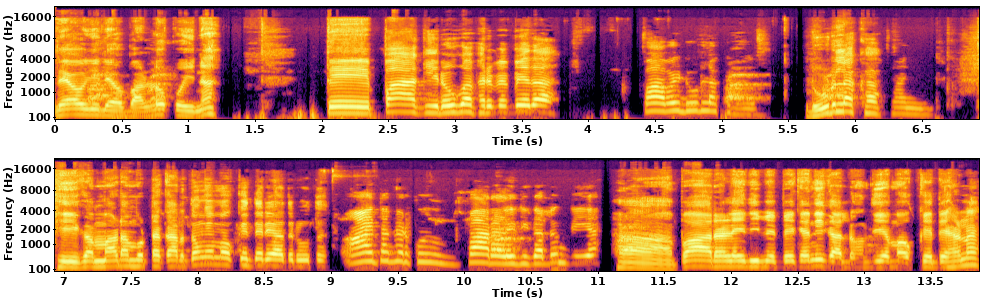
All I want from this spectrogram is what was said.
ਲਿਆਓ ਜੀ ਲਿਆਓ ਬੰਨ ਲਓ ਕੋਈ ਨਾ। ਤੇ ਭਾ ਕੀ ਰਹੂਗਾ ਫਿਰ ਬੇਬੇ ਦਾ? ਭਾ ਬਈ 2 ਲੱਖ ਰੁਪਏ। 2.5 ਲੱਖ ਹਾਂਜੀ। ਠੀਕ ਆ ਮਾੜਾ ਮੋਟਾ ਕਰ ਦੋਗੇ ਮੌਕੇ ਤੇ ਰਿਆਤ ਰੂਤ ਆਏ ਤਾਂ ਫਿਰ ਕੋਈ ਭਾਰ ਵਾਲੀ ਦੀ ਗੱਲ ਹੁੰਦੀ ਆ। ਹਾਂ ਭਾਰ ਵਾਲੇ ਦੀ ਬੇਬੇ ਕਹਿੰਦੀ ਗੱਲ ਹੁੰਦੀ ਆ ਮੌਕੇ ਤੇ ਹਨਾ?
